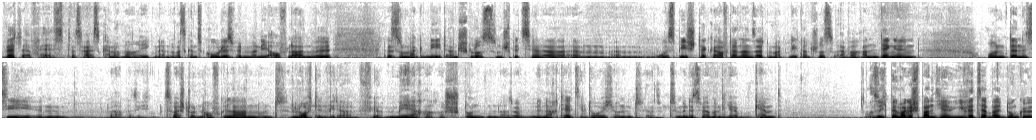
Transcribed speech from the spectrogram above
wetterfest, das heißt, kann auch mal regnen. Was ganz cool ist, wenn man die aufladen will, das ist so ein Magnetanschluss, ein spezieller ähm, ähm USB-Stecker, auf der anderen Seite Magnetanschluss, einfach randengeln und dann ist sie in ja, weiß ich, zwei Stunden aufgeladen und leuchtet wieder für mehrere Stunden. Also eine Nacht hält sie durch und also zumindest wenn man hier campt. Also ich bin mal gespannt hier. Hier wird es ja bald dunkel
